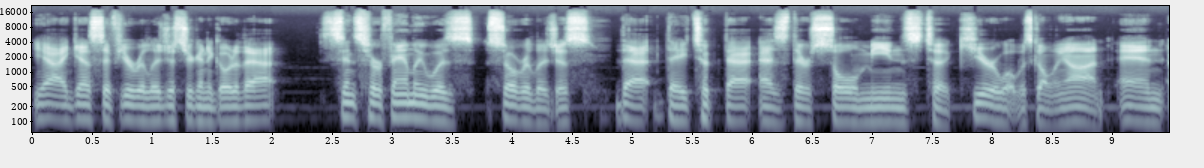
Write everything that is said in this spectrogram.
Yeah, I guess if you're religious, you're going to go to that. Since her family was so religious that they took that as their sole means to cure what was going on. And in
